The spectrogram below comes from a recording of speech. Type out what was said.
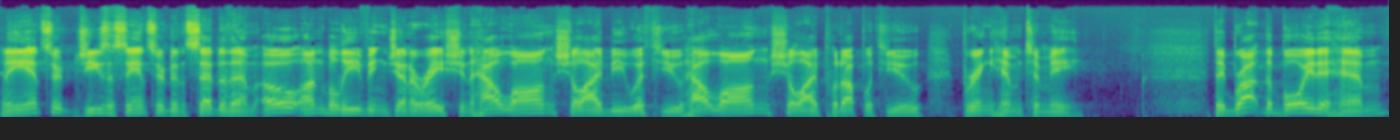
And he answered, Jesus answered and said to them, O unbelieving generation, how long shall I be with you? How long shall I put up with you? Bring him to me. They brought the boy to him.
